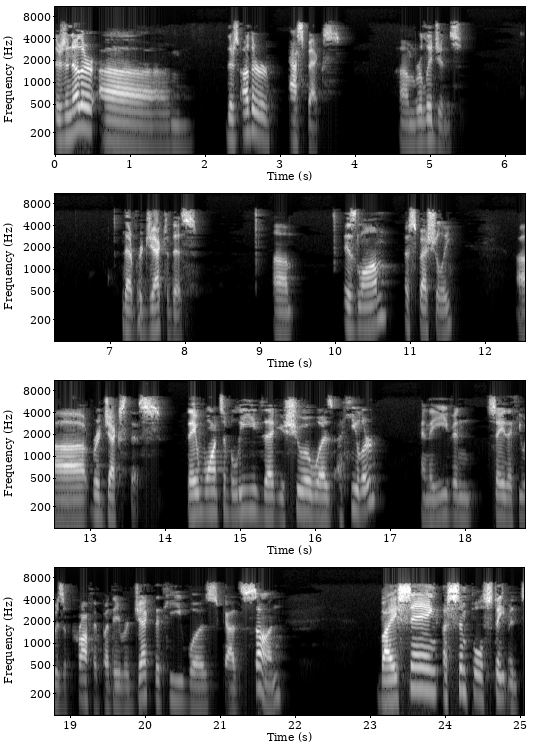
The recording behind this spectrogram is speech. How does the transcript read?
There's another, um, there's other aspects, um, religions that reject this. Um, Islam, especially, uh, rejects this. They want to believe that Yeshua was a healer, and they even say that he was a prophet, but they reject that he was God's son by saying a simple statement.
